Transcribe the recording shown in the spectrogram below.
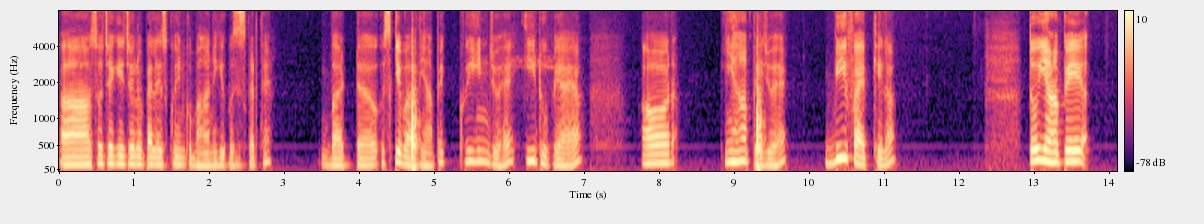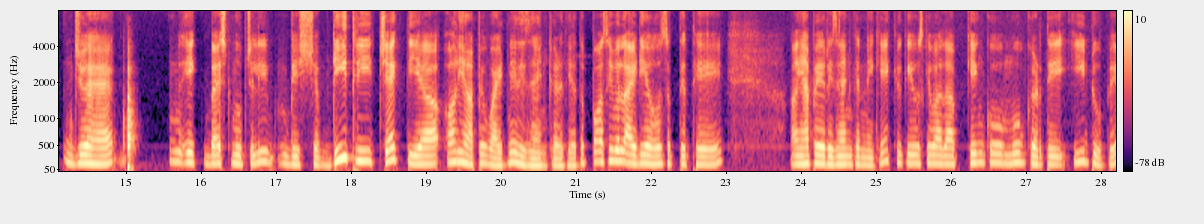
आ, सोचा कि चलो पहले इस क्वीन को भगाने की कोशिश करते हैं। बट उसके बाद यहाँ पे क्वीन जो है ई टू पे आया। और यहाँ पे जो है बी फाइव खेला। तो यहाँ पे जो है एक बेस्ट मूव चली। बिशप डी थ्री चेक दिया और यहाँ पे वाइट ने रिज़ाइन कर दिया। तो पॉसिबल आइडिया हो सकते थे। यहाँ पे रिज़ाइन करने के, क्योंकि उसके बाद आप किंग को मूव करते ई टू पे,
